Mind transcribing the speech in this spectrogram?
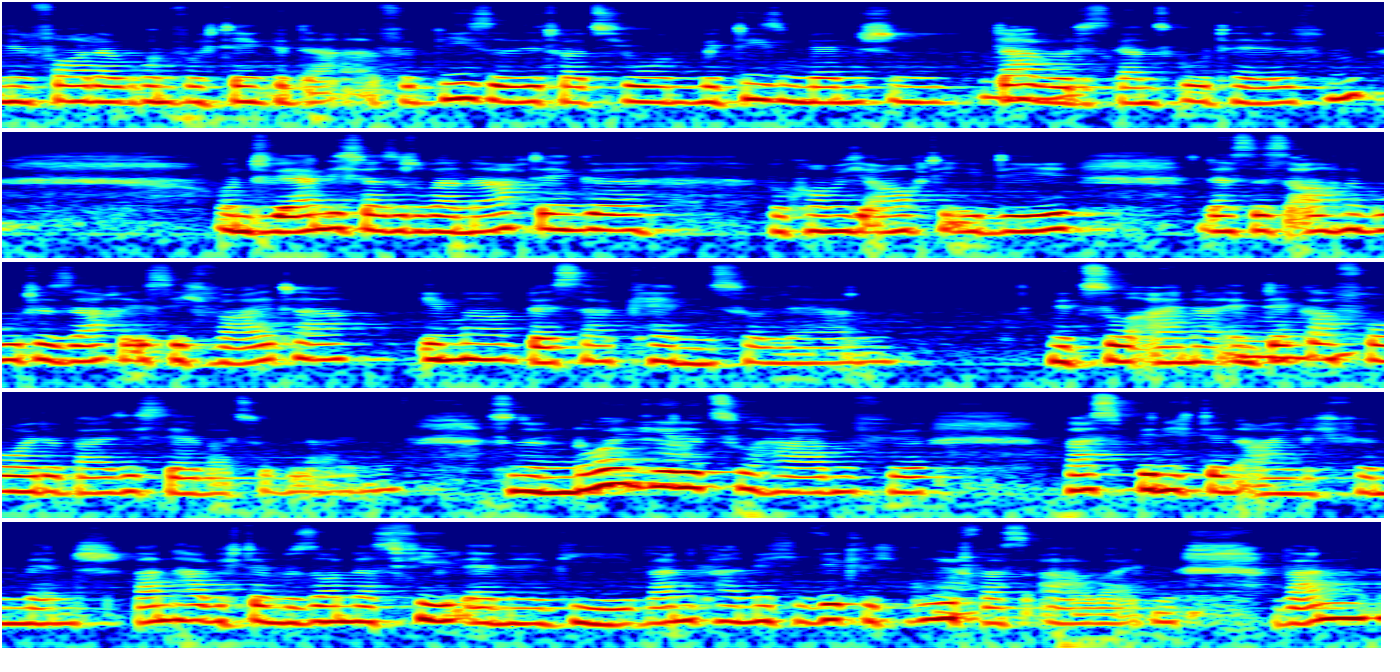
in den Vordergrund, wo ich denke, da, für diese Situation mit diesen Menschen, mhm. da würde es ganz gut helfen. Und während ich da so drüber nachdenke, bekomme ich auch die Idee, dass es auch eine gute Sache ist, sich weiter immer besser kennenzulernen mit so einer mhm. Entdeckerfreude bei sich selber zu bleiben. So eine Neugierde ja. zu haben für, was bin ich denn eigentlich für ein Mensch? Wann habe ich denn besonders viel Energie? Wann kann ich wirklich gut was arbeiten? Wann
